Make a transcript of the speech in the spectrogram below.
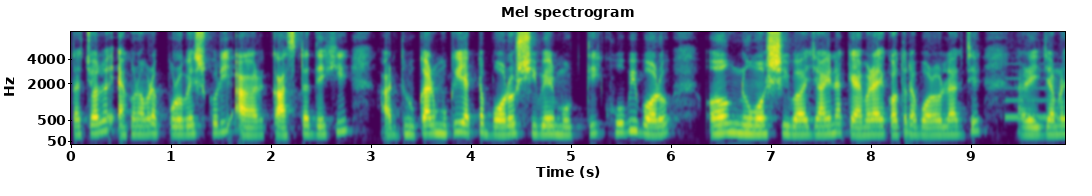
তা চলো, এখন আমরা প্রবেশ করি আর কাজটা দেখি। আর ধুকার মুখেই একটা বড় শিবের মূর্তি, খুবই বড়। অং নম শিবা জানি না ক্যামেরায় কতটা বড় লাগছে। আর এই যে আমরা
